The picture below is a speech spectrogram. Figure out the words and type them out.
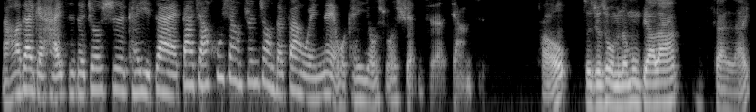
然后带给孩子的就是可以在大家互相尊重的范围内，我可以有所选择，这样子。好，这就是我们的目标啦。再来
